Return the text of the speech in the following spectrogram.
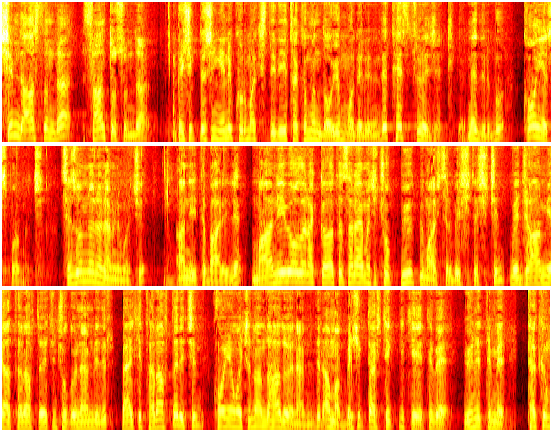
Şimdi aslında Santos'un da Beşiktaş'ın yeni kurmak istediği takımın da oyun modelinin de test süreci. Nedir bu? Konya Spor maçı. Sezonun en önemli maçı an itibariyle. Manevi olarak Galatasaray maçı çok büyük bir maçtır Beşiktaş için ve camia taraftar için çok önemlidir. Belki taraftar için Konya maçından daha da önemlidir ama Beşiktaş teknik heyeti ve yönetimi takım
